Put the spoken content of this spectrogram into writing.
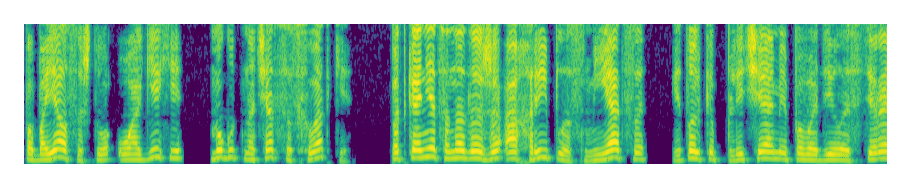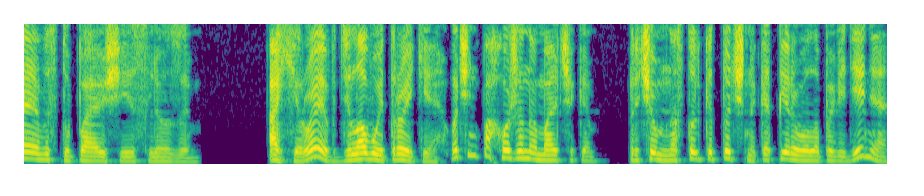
побоялся, что у Агехи могут начаться схватки. Под конец она даже охрипла смеяться и только плечами поводила, стирая выступающие слезы. А Хероя в деловой тройке очень похожа на мальчика, причем настолько точно копировала поведение,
